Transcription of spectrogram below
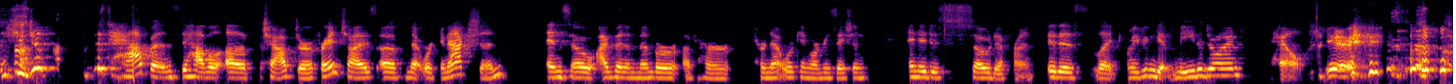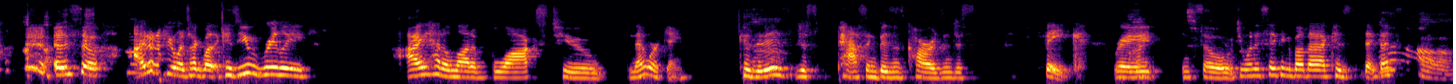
And she just just happens to have a, a chapter, a franchise of Network in Action. And so I've been a member of her her networking organization, and it is so different. It is like, I mean, if you can get me to join, hell, you know. and so I don't know if you want to talk about it because you really I had a lot of blocks to networking because it is just passing business cards and just fake, right? And so, do you want to say anything about that? Because that, that's yeah.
